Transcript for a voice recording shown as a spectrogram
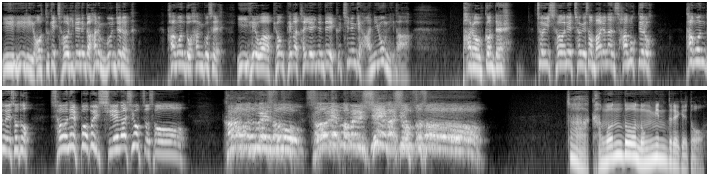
이 일이 어떻게 처리되는가 하는 문제는 강원도 한 곳에 이해와 병폐가 달려있는 데 그치는 게 아니옵니다. 바라옵건대 저희 선해청에서 마련한 사목대로 강원도에서도 선해법을 시행하시옵소서. 강원도에서도 선해법을 시행하시옵소서. 자, 강원도 농민들에게도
